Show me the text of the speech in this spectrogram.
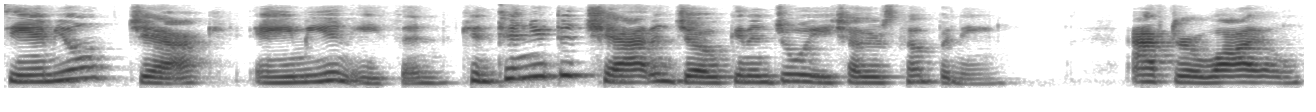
Samuel, Jack, Amy, and Ethan continued to chat and joke and enjoy each other's company. After a while,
